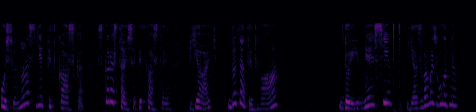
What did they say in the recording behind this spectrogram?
Ось у нас є підказка. Скористайся підказкою. 5 додати 2 дорівнює 7. Я з вами згодна.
